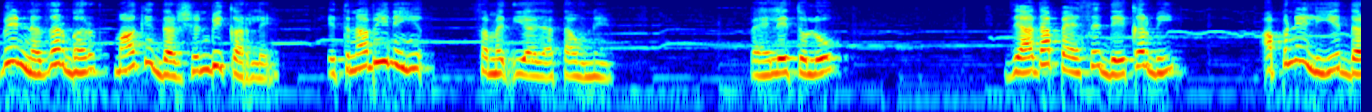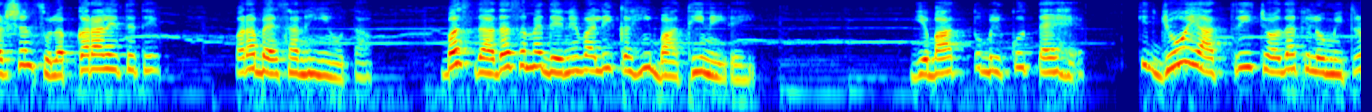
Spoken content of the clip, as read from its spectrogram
वे नज़र भर माँ के दर्शन भी कर लें, इतना भी नहीं समय दिया जाता उन्हें। पहले तो लोग ज़्यादा पैसे देकर भी अपने लिए दर्शन सुलभ करा लेते थे, पर अब ऐसा नहीं होता। बस ज़्यादा समय देने वाली कहीं बात ही नहीं रही। यह बात तो बिल्कुल तय है कि जो यात्री 14 किलोमीटर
